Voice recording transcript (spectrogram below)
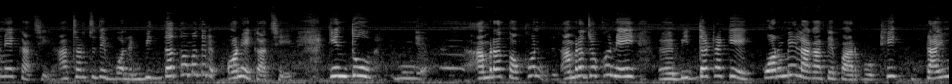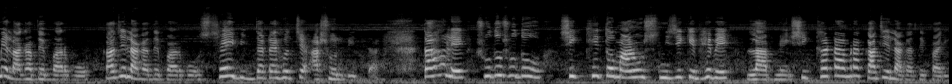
অনেক আছে। আচার্যদেব বলেন, বিদ্যা তো আমাদের অনেক আছে। কিন্তু আমরা তখন, আমরা যখন এই বিদ্যাটাকে কর্মে লাগাতে পারব, ঠিক টাইমে লাগাতে পারব, কাজে লাগাতে পারব, সেই বিদ্যাটাই হচ্ছে আসল বিদ্যা। তাহলে শুধু শুধু শিক্ষিত মানুষ নিজেকে ভেবে লাভ নেই, শিক্ষাটা আমরা কাজে লাগাতে পারি,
